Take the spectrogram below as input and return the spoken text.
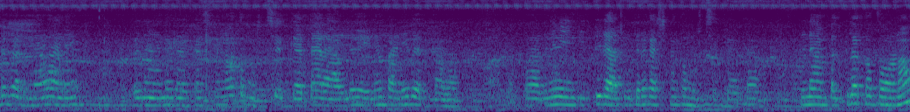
ചാരസിന്റെ പിറന്നാളാണ്. അപ്പോൾ ഞാൻ കഷ്ണങ്ങളൊക്കെ മുറിച്ച് വെക്കാട്ടോ. രാവിലെ വേഗം പണി വെക്കാമല്ലോ അപ്പോൾ അതിന് വേണ്ടിയിട്ട് രാത്രിത്തെ കഷ്ണമൊക്കെ മുറിച്ച് വെക്കാട്ടോ. പിന്നെ അമ്പലത്തിലൊക്കെ പോകണം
